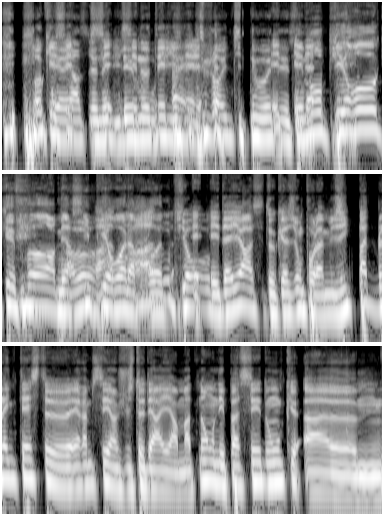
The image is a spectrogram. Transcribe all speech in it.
Ok, c'est- noté, Lionel. Toujours une petite nouveauté. Et- Et mon Pierrot qui est fort. Merci Bravo, Pierrot à la prod. Et, et d'ailleurs, à cette occasion pour la musique, pas de blind test euh, RMC hein, juste derrière. Maintenant, on est passé donc à euh,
